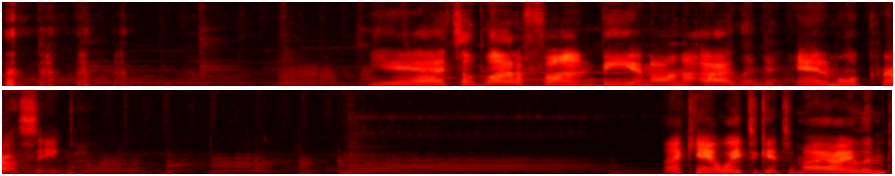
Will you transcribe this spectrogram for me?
yeah, it's a lot of fun being on an island in Animal Crossing. I can't wait to get to my island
